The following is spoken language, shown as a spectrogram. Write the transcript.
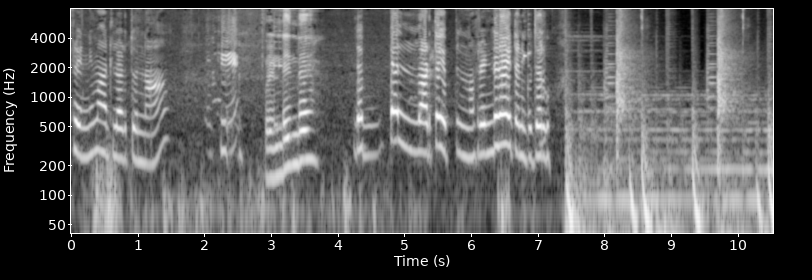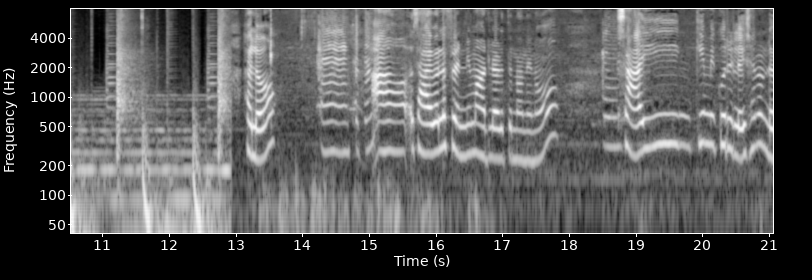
ఫ్రెండ్ని మాట్లాడుతున్నా. ఫ్రెండ్ ఏందే? దెబ్బలు ఆడితే చెప్తున్నా. ఫ్రెండ్ అయితే నీకు జరుగు. హలో? సాయి వాళ్ళ ఫ్రెండ్ని మాట్లాడుతున్నా నేను. సాయికి మీకు రిలేషన్ ఉండే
